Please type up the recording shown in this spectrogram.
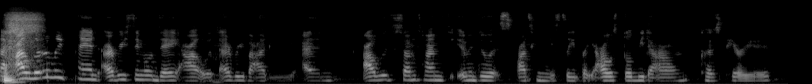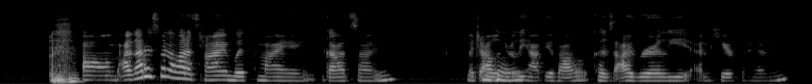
Like I literally planned every single day out with everybody, and I would sometimes even do it spontaneously, but I would still be down because period. Um, I got to spend a lot of time with my godson, which I was Mhm. really happy about because I rarely am here for him.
